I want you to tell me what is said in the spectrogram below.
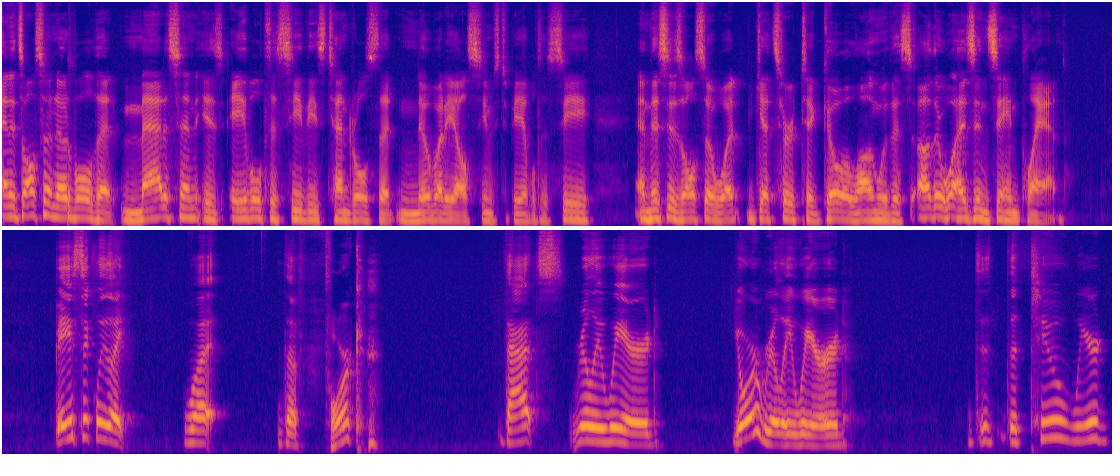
And it's also notable that Madison is able to see these tendrils that nobody else seems to be able to see. And this is also what gets her to go along with this otherwise insane plan. Basically, like, what the Fork? that's really weird. You're really weird. Did the two weird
